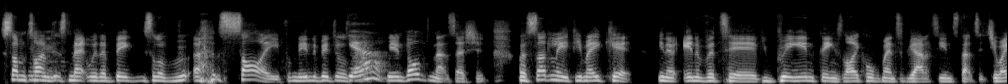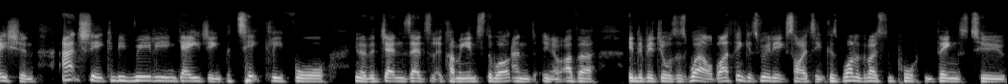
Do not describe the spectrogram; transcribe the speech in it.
Sometimes mm-hmm. it's met with a big sort of uh, sigh from the individuals yeah. that be involved in that session. But suddenly, if you make it you know innovative you bring in things like augmented reality into that situation. Actually it can be really engaging particularly for you know the gen z's that are coming into the world and you know other individuals as well. But i think it's really exciting because one of the most important things to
